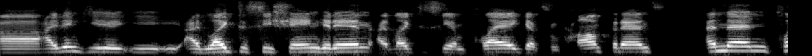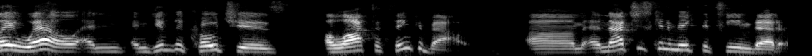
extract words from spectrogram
uh, I think you, you, I'd like to see Shane get in. I'd like to see him play, get some confidence, and then play well and and give the coaches a lot to think about. Um, and that's just going to make the team better.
